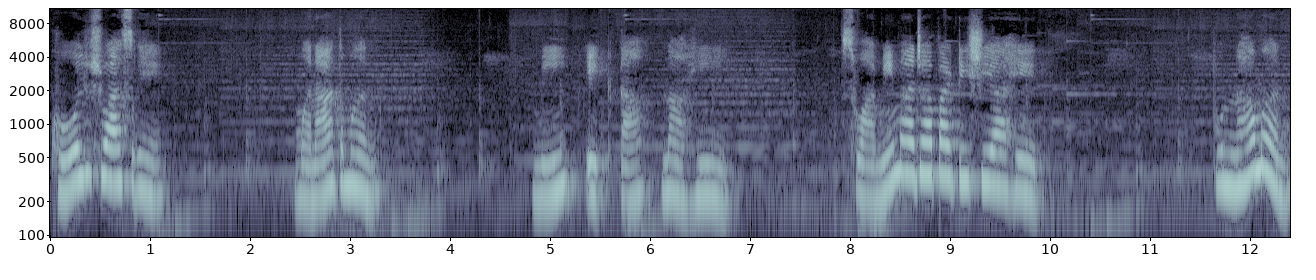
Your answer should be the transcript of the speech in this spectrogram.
खोल श्वास घे. मनात मन मी एकटा नाही. स्वामी माझ्या पाठीशी आहेत. पुन्हा मन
